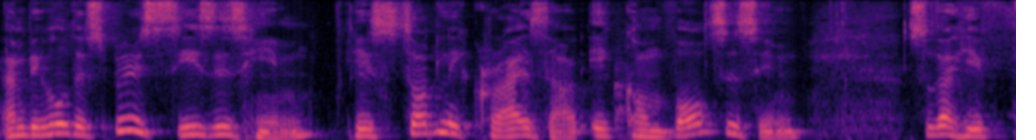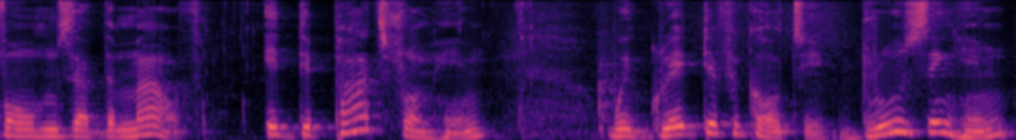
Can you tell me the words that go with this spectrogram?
And behold, the Spirit seizes him. He suddenly cries out. It convulses him so that he foams at the mouth. It departs from him with great difficulty, bruising him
